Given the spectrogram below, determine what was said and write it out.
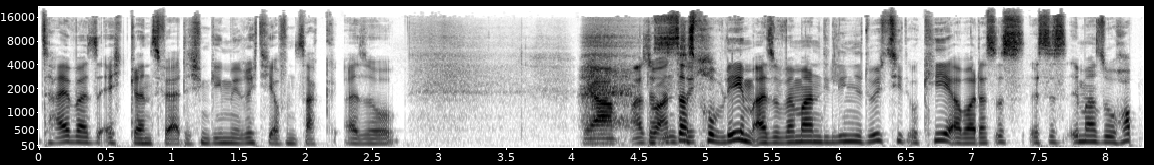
teilweise echt grenzwertig und ging mir richtig auf den Sack. Also, Ja, also das ist das Problem. Also wenn man die Linie durchzieht, okay, aber das ist, es ist immer so Hop,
